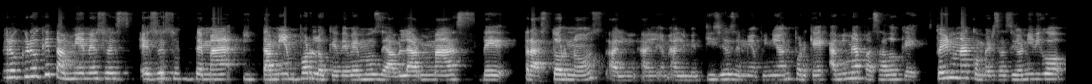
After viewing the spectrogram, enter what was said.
Pero creo que también eso es, eso es un tema y también por lo que debemos de hablar más de trastornos alimenticios, en mi opinión, porque a mí me ha pasado que estoy en una conversación y digo,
